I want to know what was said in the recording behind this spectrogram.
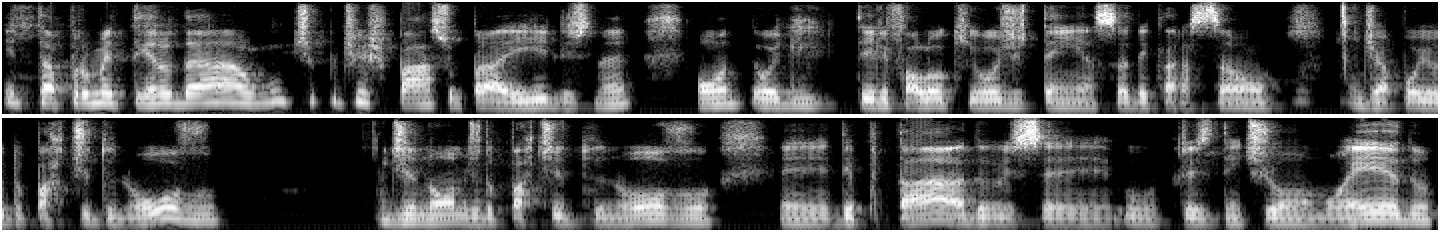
e está prometendo dar algum tipo de espaço para eles. Né? Ele, ele falou que hoje tem essa declaração de apoio do Partido Novo, de nomes do Partido Novo, eh, deputados, eh, o presidente João Moedo,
